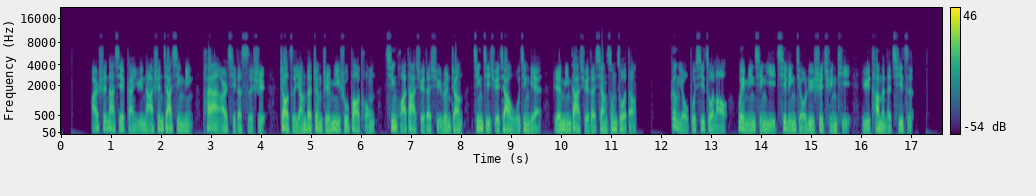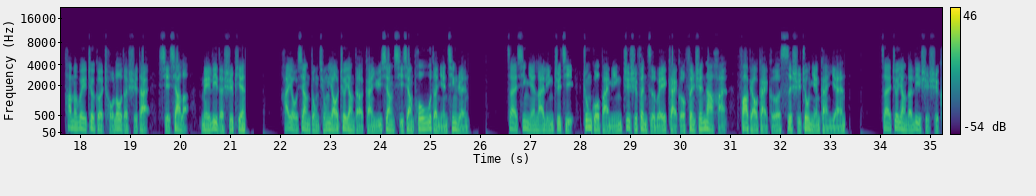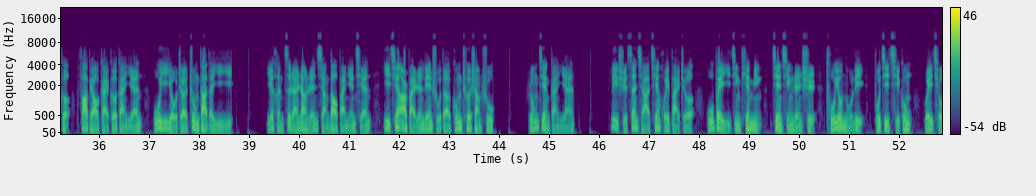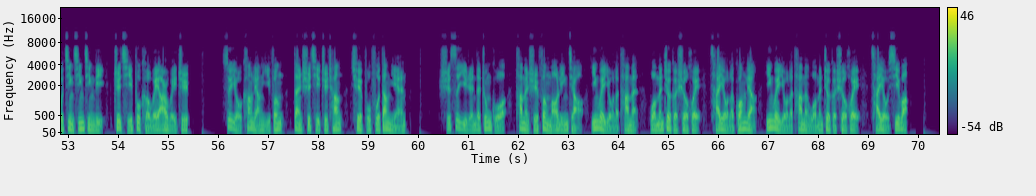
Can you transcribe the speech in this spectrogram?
而是那些敢于拿身家性命拍案而起的死士。赵子阳的政治秘书鲍同，清华大学的许润章，经济学家吴敬琏，人民大学的向松作等，更有不惜坐牢为民行义七零九律师群体与他们的妻子，他们为这个丑陋的时代写下了美丽的诗篇。还有像董琼瑶这样的敢于向习向泼污的年轻人，在新年来临之际，中国百名知识分子为改革奋身呐喊，发表改革四十周年感言。在这样的历史时刻发表改革感言，无疑有着重大的意义，也很自然让人想到百年前一千二百人联署的公车上书融建感言。历史三峡千回百折，吾辈已尽天命，践行人事，徒有努力。不计其功，唯求尽心尽力，知其不可为而为之。虽有康梁遗风，但士气之昌却不复当年。十四亿人的中国，他们是凤毛麟角，因为有了他们，我们这个社会才有了光亮；因为有了他们，我们这个社会才有希望。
